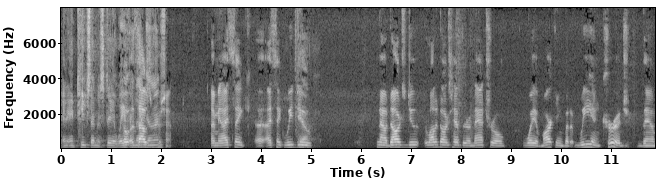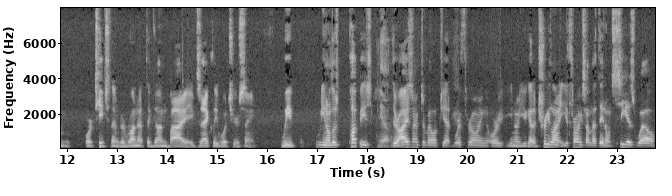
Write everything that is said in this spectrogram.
and, and teach them to stay away Oh, from a that thousand gun. percent. I mean, I think uh, I think we do. Now, dogs do. A lot of dogs have their natural way of marking, but we encourage them or teach them to run at the gun by exactly what you're saying. We, you know, those puppies. Yeah. Their eyes aren't developed yet. We're throwing, or you know, you got a tree line. You're throwing something that they don't see as well.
